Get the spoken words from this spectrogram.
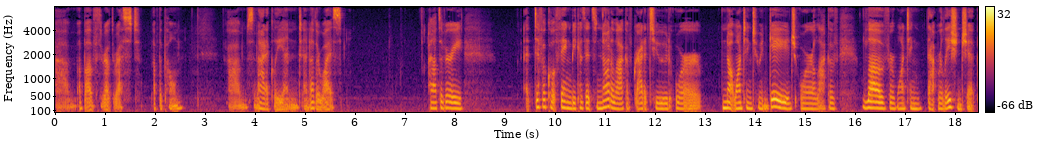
um, above throughout the rest of the poem, um, somatically and, and otherwise. And that's a very a difficult thing because it's not a lack of gratitude or not wanting to engage or a lack of love or wanting that relationship,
